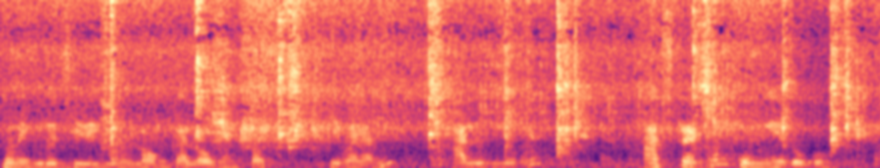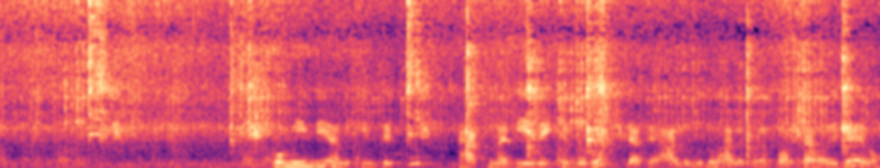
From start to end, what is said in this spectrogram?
ধনে গুঁড়ো, জিরে গুঁড়ো, লঙ্কা, লবণ সব। এবার আমি আলুগুলোকে আঁচটা একদম কমিয়ে দেবো। কমিয়ে দিয়ে আমি কিন্তু একটু ঢাকনা দিয়ে রেখে দেবো, যাতে আলুগুলো ভালো করে কষা হয়ে যায় এবং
